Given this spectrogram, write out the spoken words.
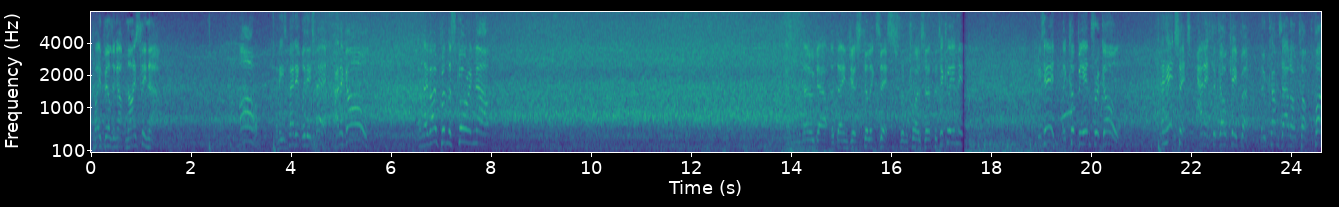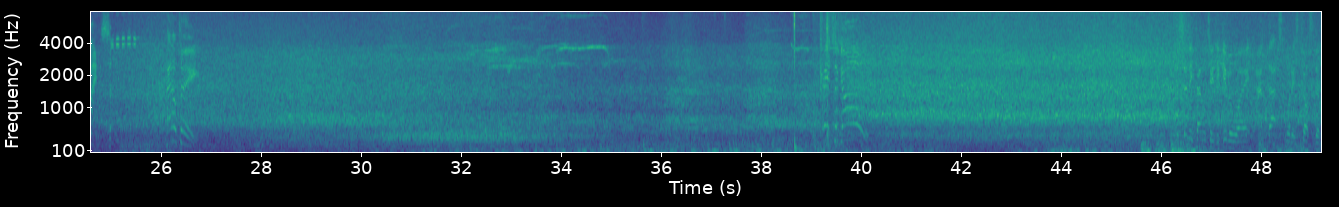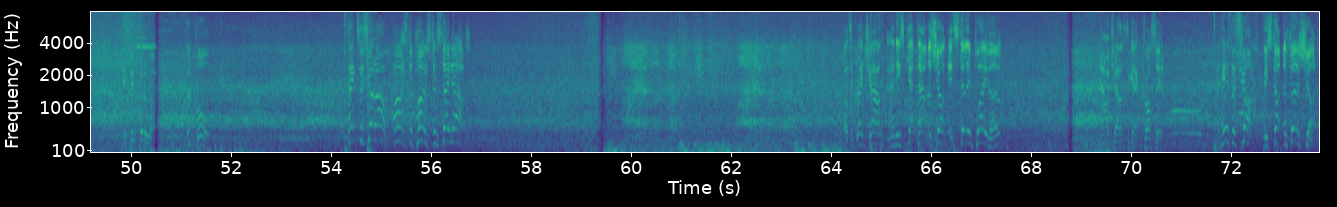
Play building up nicely now. Oh! And he's met it with his head. And a goal! And they've opened the scoring now. And no doubt the danger still exists from closer, particularly in the... He's in. They could be in for a goal. And hits it. And it's the goalkeeper who comes out on top. Finds. Penalty. It's a goal! A penalty to give away, and that's what it's cost them. It's been put away. Good ball. Takes the shot off. Oh, it's the post and stayed out. That's a great chance, and he's kept out the shot. It's still in play, though. Now a chance to get a cross in. And here's the shot. He stopped the first shot.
